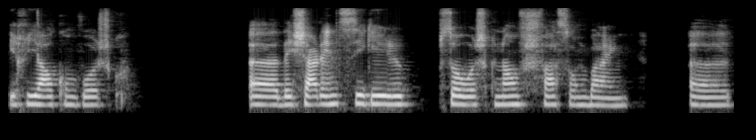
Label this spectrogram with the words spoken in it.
e real convosco, uh, deixarem de seguir pessoas que não vos façam bem, uh,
